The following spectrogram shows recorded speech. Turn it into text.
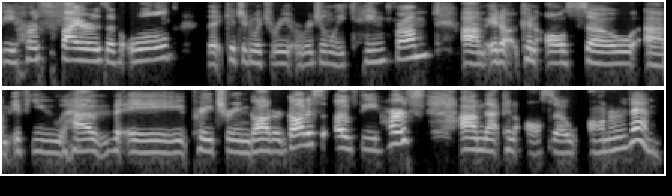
the hearth fires of old that kitchen witchery originally came from. Um, it uh, can also, um, if you have a patron god or goddess of the hearth, um, that can also honor them.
